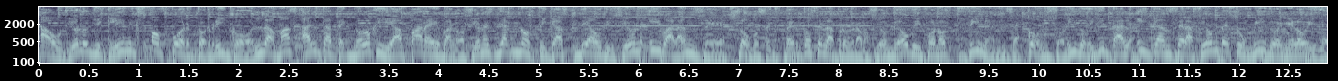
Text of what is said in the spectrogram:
Audiology Clinics of Puerto Rico, la más alta tecnología para evaluaciones diagnósticas de audición y balance. Somos expertos en la programación de audífonos Siemens, con sonido digital y cancelación de zumbido en el oído.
